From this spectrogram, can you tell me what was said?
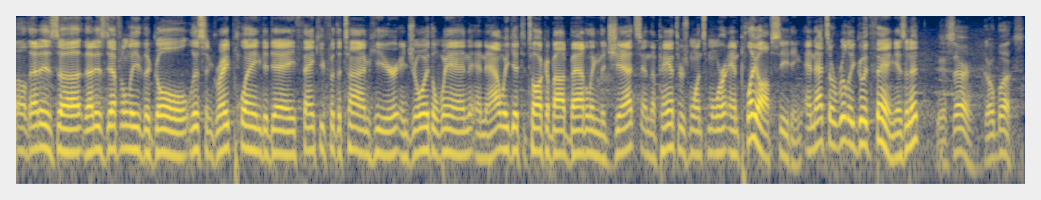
Well, that is uh, that is definitely the goal. Listen, great playing today. Thank you for the time here. Enjoy the win, and now we get to talk about battling the Jets and the Panthers once more and playoff seeding, and that's a really good thing, isn't it? Yes, sir. Go Bucs.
